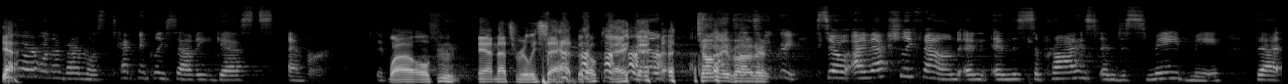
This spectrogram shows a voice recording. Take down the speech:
Yeah. You are one of our most technically savvy guests ever. Good Well, man, that's really sad, but okay. Tell me about it. Great. So I've actually found, and and this surprised and dismayed me that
